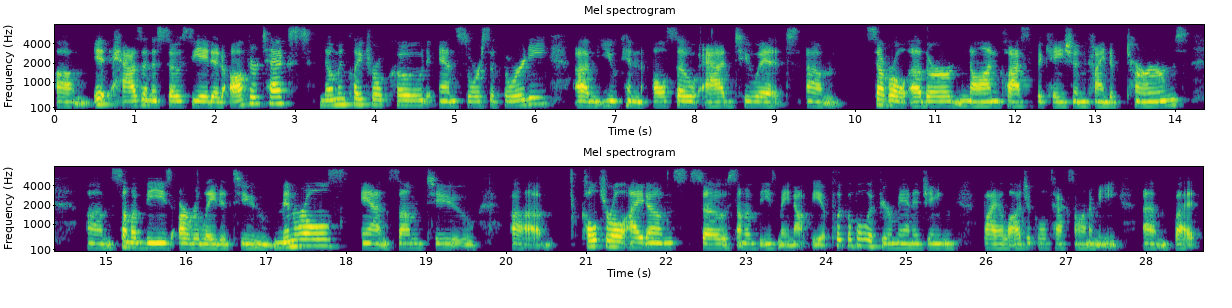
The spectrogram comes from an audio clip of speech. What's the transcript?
Um, it has an associated author text, nomenclatural code, and source authority. Um, you can also add to it um, several other non-classification kind of terms. Um, some of these are related to minerals and some to um, cultural items. So some of these may not be applicable if you're managing biological taxonomy, um, but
